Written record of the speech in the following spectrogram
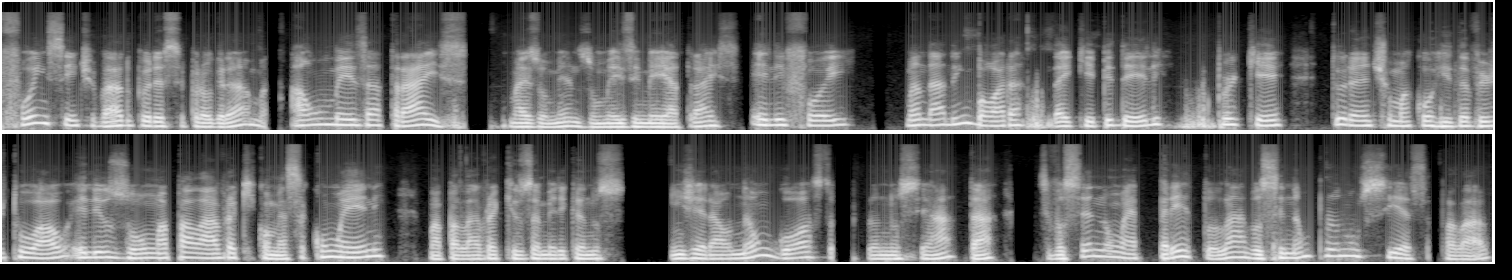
foi incentivado por esse programa, há um mês atrás, mais ou menos um mês e meio atrás, ele foi mandado embora da equipe dele porque durante uma corrida virtual ele usou uma palavra que começa com N, uma palavra que os americanos em geral não gostam de pronunciar, tá? Se você não é preto lá, você não pronuncia essa palavra.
